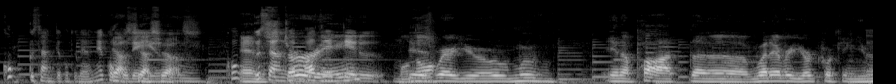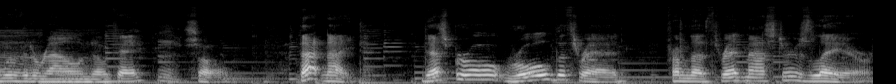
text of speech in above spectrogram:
コックさんってことだよね、ここで言う。Yes, yes, yes. is where you move in a pot the whatever you're cooking, you move it mm, around, mm. okay? So, that night, Despereaux rolled the thread from the threadmaster's lair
